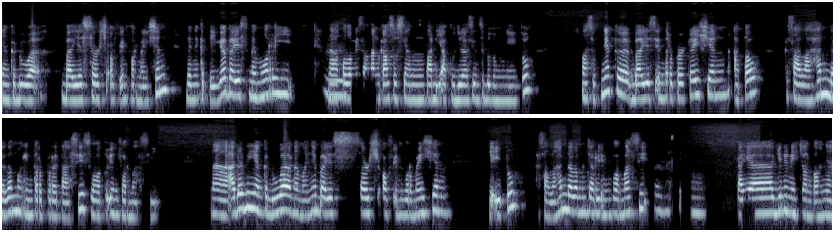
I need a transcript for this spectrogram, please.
yang kedua bias search of information, dan yang ketiga bias memory. Nah, Hmm. kalau misalkan kasus yang tadi aku jelasin sebelumnya itu masuknya ke bias interpretation atau kesalahan dalam menginterpretasi suatu informasi. Nah, ada nih yang kedua namanya bias search of information, yaitu kesalahan dalam mencari informasi. Oh. Kayak gini nih contohnya.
